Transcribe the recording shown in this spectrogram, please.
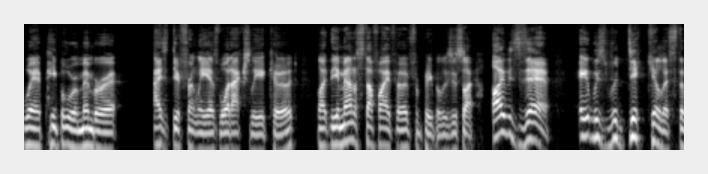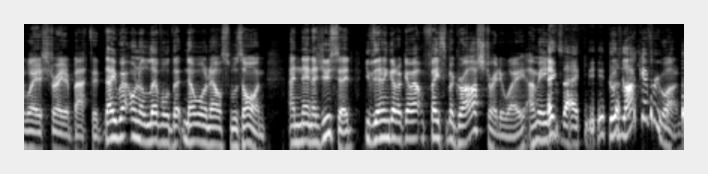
where people remember it as differently as what actually occurred. Like the amount of stuff I've heard from people is just like, I was there. It was ridiculous the way Australia batted. They were on a level that no one else was on. And then, as you said, you've then got to go out and face McGrath straight away. I mean, exactly. good luck, everyone.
